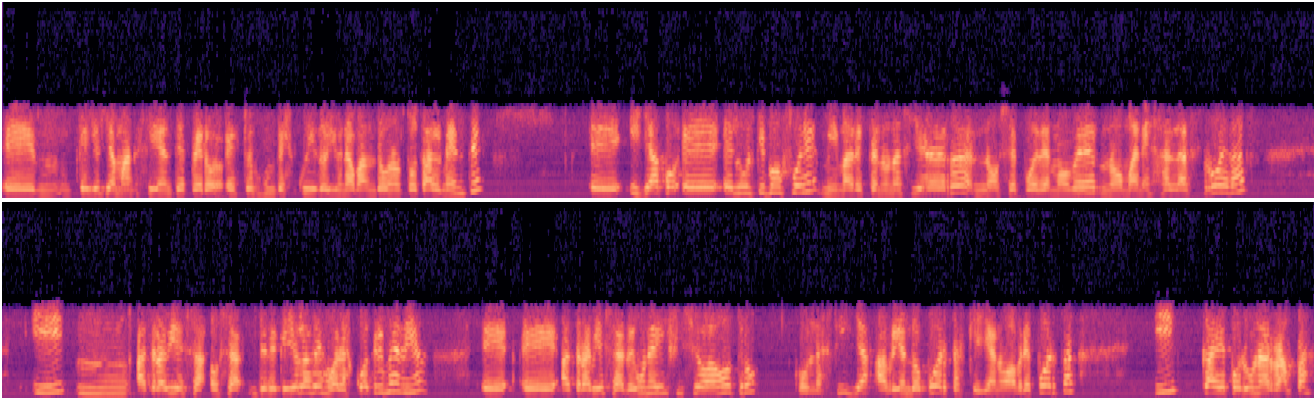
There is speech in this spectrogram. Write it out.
eh, que ellos llaman accidentes, pero esto es un descuido y un abandono totalmente. Eh, y ya eh, el último fue, mi madre está en una silla de ruedas, no se puede mover, no maneja las ruedas y mm, atraviesa, o sea, desde que yo la dejo a las cuatro y media, eh, eh, atraviesa de un edificio a otro con la silla, abriendo puertas que ya no abre puertas y cae por una rampa.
